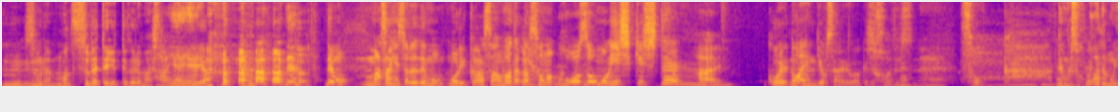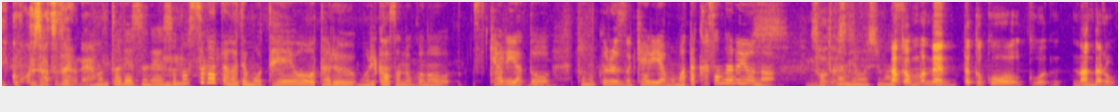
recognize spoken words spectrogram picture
うんそれもうすべて言ってくれました。あいやいやいやででもまさにそれでも森川さんはだからその構造も意識してはい。声の演技をされるわけですそうよね。ですね。そっかでもそこはでも一個複雑だよね。本当ですね、うん。その姿がでも帝王たる森川さんのこのキャリアとトム・クルーズのキャリアもまた重なるようなそうです感じもしますかなんかもうねなんかこうこうなんだろう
